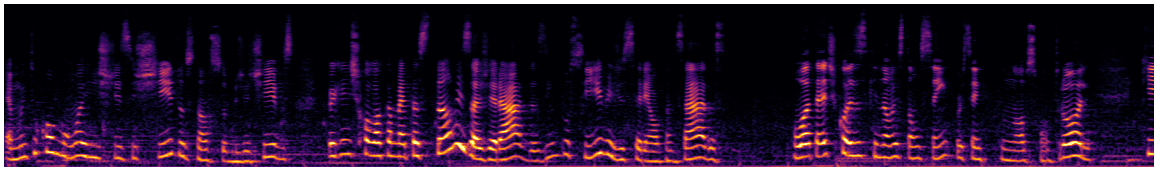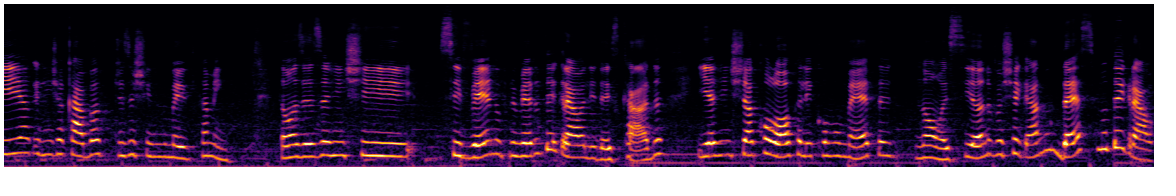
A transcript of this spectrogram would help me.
É muito comum a gente desistir dos nossos objetivos porque a gente coloca metas tão exageradas, impossíveis de serem alcançadas, ou até de coisas que não estão 100% no nosso controle, que a gente acaba desistindo no meio do caminho. Então, às vezes a gente se vê no primeiro degrau ali da escada e a gente já coloca ali como meta, não, esse ano eu vou chegar no décimo degrau.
